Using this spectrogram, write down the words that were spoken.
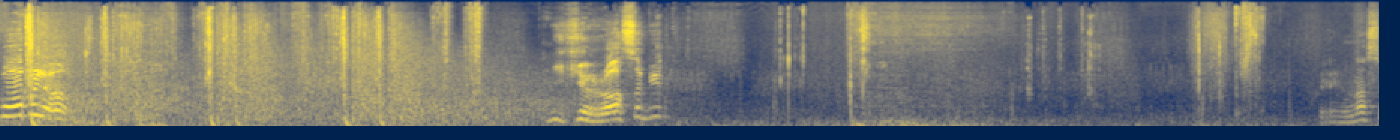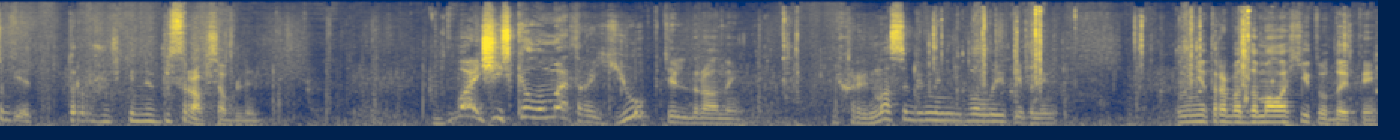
О, бля! Ніхера собі! На собі трошечки не обісрався, блін. 2,6 кілометра, ёптіль драний. Ніхрена хрена собі мені валити, блін. Мені треба до Малахіту дойти.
